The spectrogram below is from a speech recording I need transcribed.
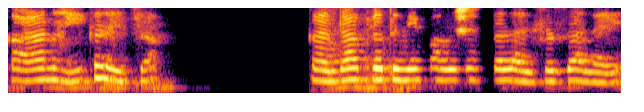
काळा नाही करायचा. कांदा आपला तुम्ही पाहू शकता लालसर झाला आहे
